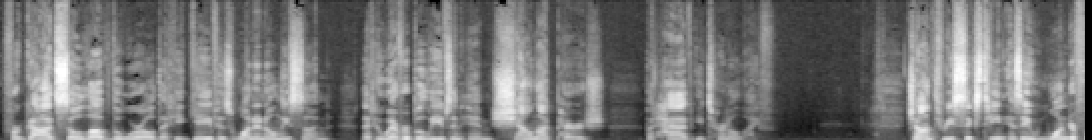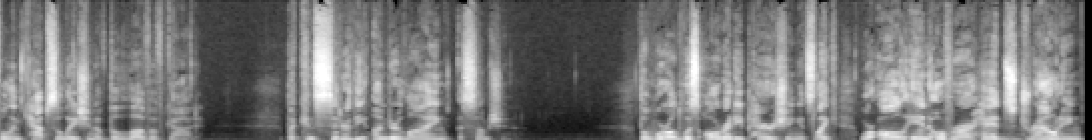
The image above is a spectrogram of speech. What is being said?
For God so loved the world that he gave his one and only son that whoever believes in him shall not perish but have eternal life. John 3:16 is a wonderful encapsulation of the love of God. But consider the underlying assumption. The world was already perishing. It's like we're all in over our heads, drowning,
